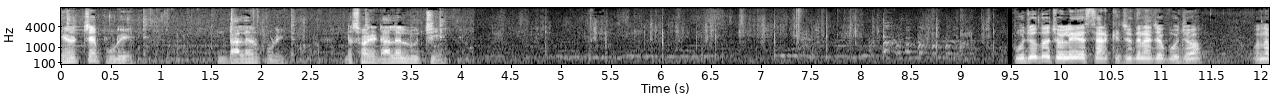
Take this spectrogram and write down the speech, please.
এই হচ্ছে পুরি, ডালের পুরি। সরি ডালের লুচি। পুজো তো চলে এসছে, আর কিছুদিন আছে পুজো। মানে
